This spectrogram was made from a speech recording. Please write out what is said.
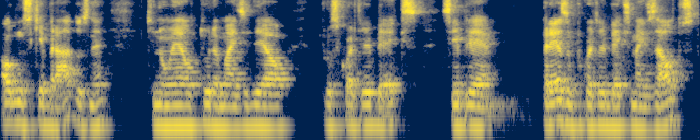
alguns quebrados, né? Que não é a altura mais ideal para os quarterbacks, sempre é, prezam por quarterbacks mais altos,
